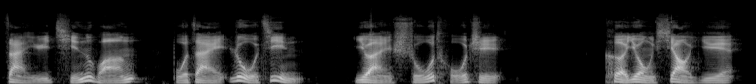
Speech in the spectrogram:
在于秦王，不在入晋，愿熟图之。客用笑曰：“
